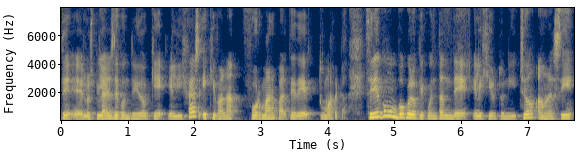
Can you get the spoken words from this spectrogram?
eh, los pilares de contenido que elijas y que van a formar parte de tu marca. Sería como un poco lo que cuentan de elegir tu nicho, aún así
